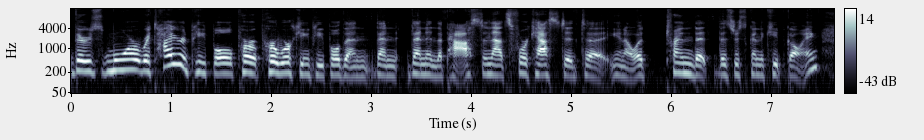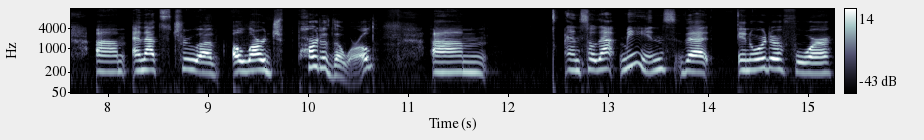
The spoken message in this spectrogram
there's more retired people per, per working people than, than, than in the past. And that's forecasted to, you know, a trend that, that's just going to keep going. Um, and that's true of a large part of the world. Um, and so that means that in order for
